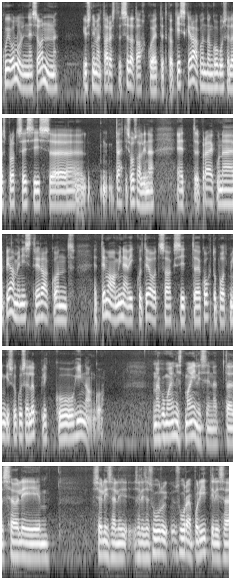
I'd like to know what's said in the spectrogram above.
kui oluline see on just nimelt arvestades seda tahku, et, et ka Keskerakond on kogu selles protsessis äh, tähtis osaline. et praegune peaministri erakond, et tema mineviku teod saaksid kohtu poolt mingisuguse lõpliku hinnangu nagu ma ennist mainisin, et see oli, see oli selli-, sellise suur, suure poliitilise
